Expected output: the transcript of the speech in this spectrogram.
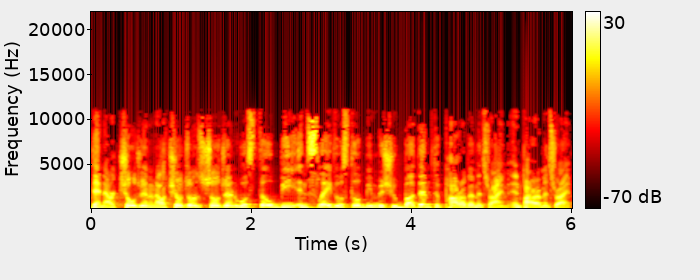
then our children and our children's children will still be enslaved, will still be mishubadim to Paro Mitzrayim, in Paro Mitzrayim.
